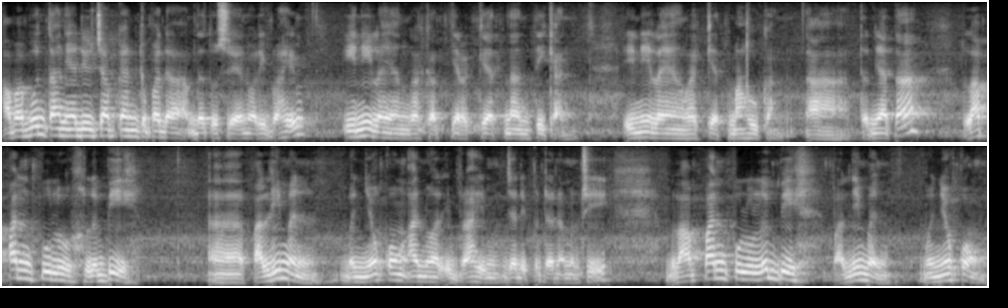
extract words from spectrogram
Apapun tahniah diucapkan kepada Datuk Seri Anwar Ibrahim, inilah yang rakyat, rakyat nantikan. Inilah yang rakyat mahukan. Ah, ternyata 80 lebih Uh, parlimen menyokong Anwar Ibrahim jadi Perdana Menteri 80 lebih parlimen menyokong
